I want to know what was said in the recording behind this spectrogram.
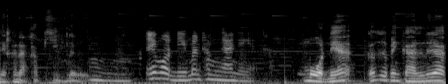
ในขณะขับขี่เลย อืมไอ้หมดนี้มันทำงานยังไงคะโหมดเนี้ยก็คือเป็นการเลือก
